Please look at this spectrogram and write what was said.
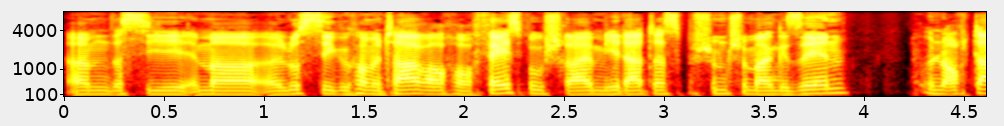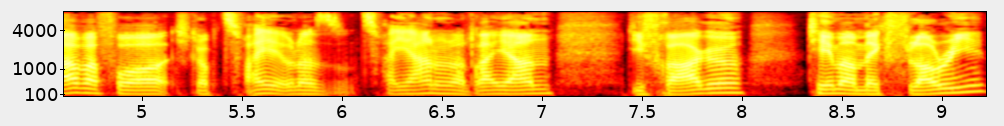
ähm, dass sie immer äh, lustige Kommentare auch auf Facebook schreiben. Jeder hat das bestimmt schon mal gesehen. Und auch da war vor, ich glaube, zwei oder so, zwei Jahren oder drei Jahren die Frage, Thema McFlurry.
